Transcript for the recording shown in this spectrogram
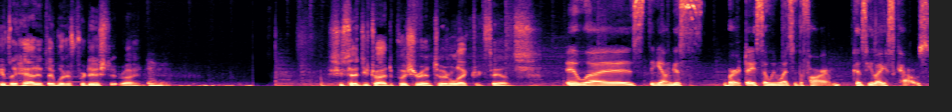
If they had it, they would have produced it, right? Mm-hmm. She said you tried to push her into an electric fence. It was the youngest birthday, so we went to the farm because he likes cows.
